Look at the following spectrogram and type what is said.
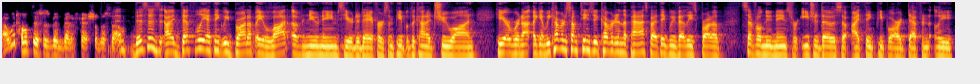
I would hope this has been beneficial to some. This is I definitely. I think we brought up a lot of new names here today for some people to kind of chew on. Here we're not again. We covered some teams we covered in the past, but I think we've at least brought up several new names for each of those. So I think people are definitely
